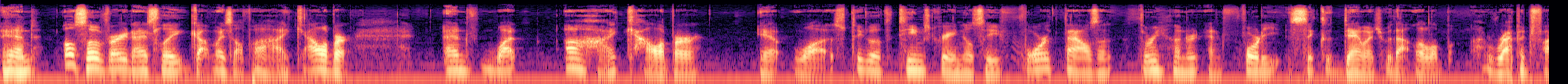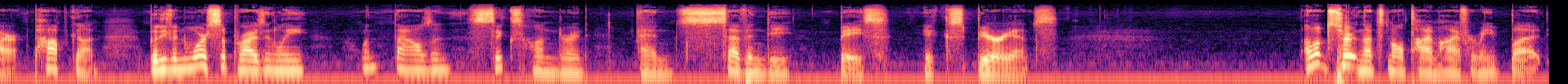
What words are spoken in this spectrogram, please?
And also, very nicely, got myself a high caliber. And what a high caliber it was. Take a look at the team screen, you'll see 4,346 damage with that little rapid fire pop gun. But even more surprisingly, 1,670 base experience. I'm not certain that's an all-time high for me, but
